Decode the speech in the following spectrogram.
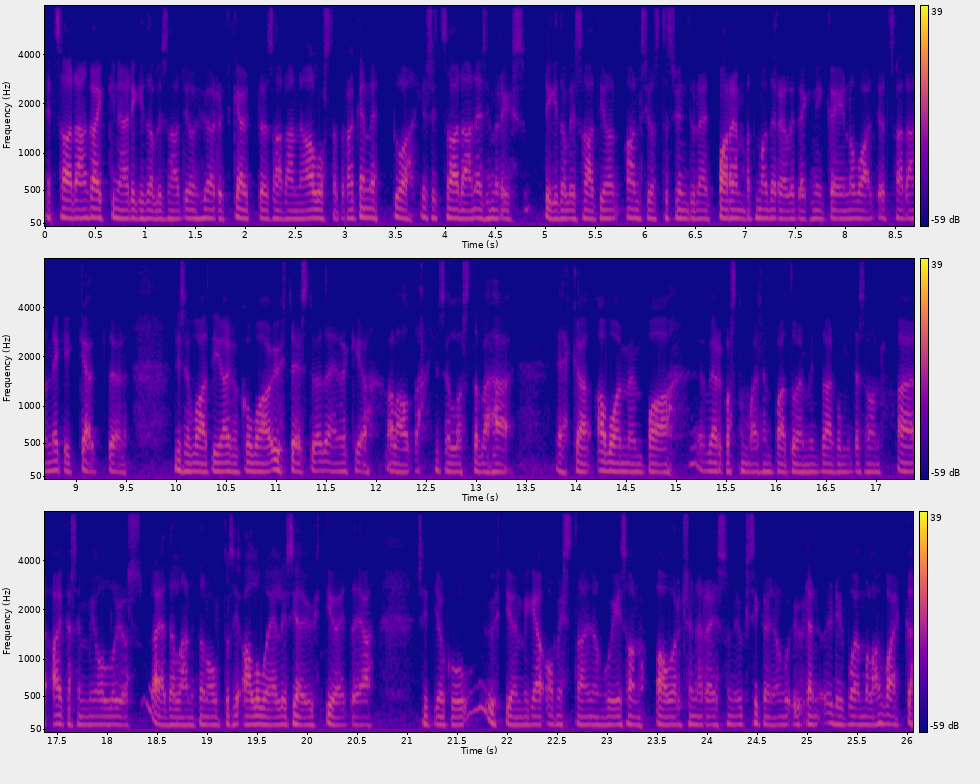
Että saadaan kaikki nämä digitalisaation hyödyt käyttöön, saadaan ne alustat rakennettua ja sitten saadaan esimerkiksi digitalisaation ansiosta syntyneet paremmat materiaalitekniikka ja innovaatiot, saadaan nekin käyttöön, niin se vaatii aika kovaa yhteistyötä energia-alalta ja sellaista vähän ehkä avoimempaa, verkostomaisempaa toimintaa kuin mitä se on aikaisemmin ollut, jos ajatellaan, että on ollut tosi alueellisia yhtiöitä ja sitten joku yhtiö, mikä omistaa jonkun ison power generation yksikön, jonkun yhden ydinvoimalan vaikka,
